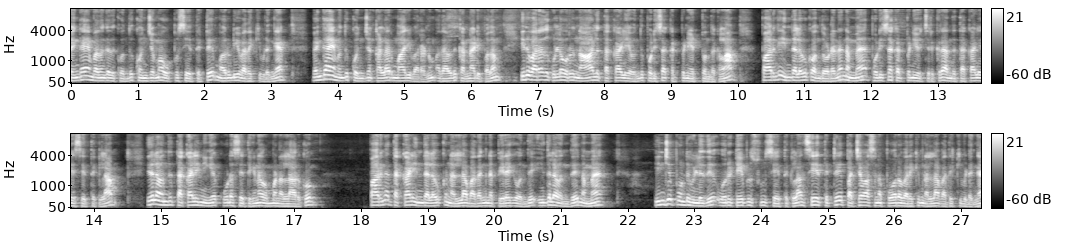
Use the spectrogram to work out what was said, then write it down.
வெங்காயம் வதங்கிறதுக்கு வந்து கொஞ்சமாக உப்பு சேர்த்துட்டு மறுபடியும் வதக்கி விடுங்க. வெங்காயம் வந்து கொஞ்சம் கலர் மாதிரி வரணும். அதாவது கண்ணாடி பதம். இது வர்றதுக்குள்ளே ஒரு நாலு தக்காளியை வந்து பொடிசாக கட் பண்ணி எடுத்து வந்துக்கலாம். பாருங்கள் இந்த அளவுக்கு வந்த உடனே நம்ம பொடிசாக கட் பண்ணி வச்சுருக்கிற அந்த தக்காளியை சேர்த்துக்கலாம். இதில் வந்து தக்காளி நீங்கள் கூட சேர்த்திங்கன்னா ரொம்ப நல்லாயிருக்கும் பாருங்கள் தக்காளி இந்த அளவுக்கு நல்லா வதங்கின பிறகு வந்து இதில் வந்து நம்ம இஞ்சி பூண்டு விழுது ஒரு டேபிள் ஸ்பூன் சேர்த்துக்கலாம். சேர்த்துட்டு பச்சை வாசனை போகிற வரைக்கும் நல்லா வதக்கி விடுங்க.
